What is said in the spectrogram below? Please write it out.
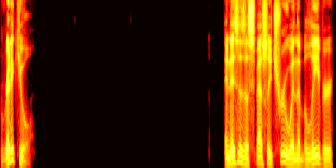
ridicule. And this is especially true when the believer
